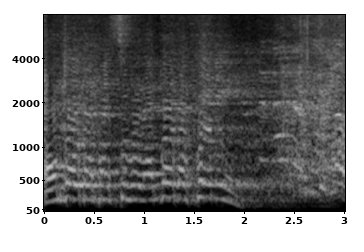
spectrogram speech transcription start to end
Enjoy the festival, enjoy the fairy.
